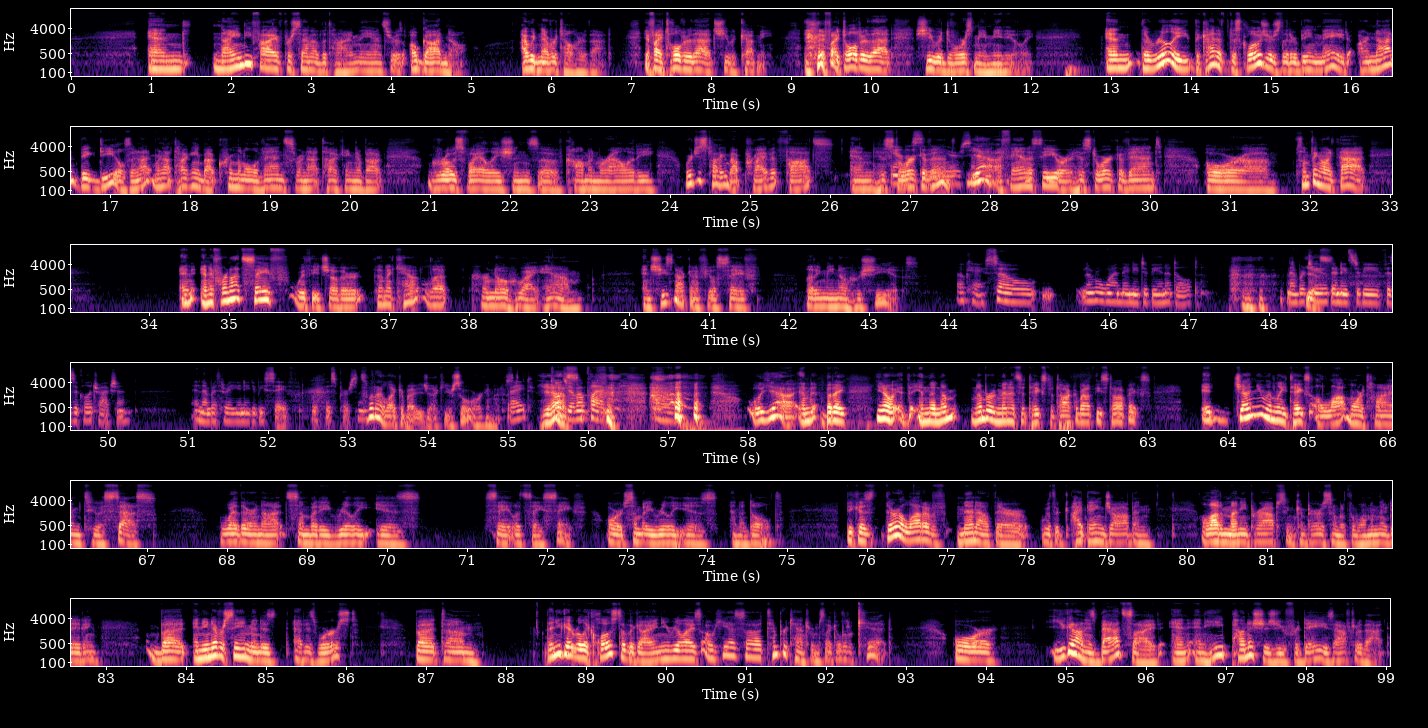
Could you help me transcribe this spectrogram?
And 95% of the time, the answer is, oh, God, no. I would never tell her that. If I told her that, she would cut me. if I told her that, she would divorce me immediately. And they're really the kind of disclosures that are being made are not big deals. They're not, we're not talking about criminal events. We're not talking about gross violations of common morality. We're just talking about private thoughts and historic events. Yeah, a fantasy or a historic event or uh, something like that. And, and if we're not safe with each other, then I can't let her know who I am. And she's not going to feel safe letting me know who she is. Okay, so number one, they need to be an adult. Number two, yes. there needs to be physical attraction. And number three, you need to be safe with this person. That's what I like about you, Jackie. You're so organized. Right? Yes. Told you I'm a planner. Uh, well, yeah, and but I, you know, in the num- number of minutes it takes to talk about these topics, it genuinely takes a lot more time to assess whether or not somebody really is, say, let's say, safe, or somebody really is an adult, because there are a lot of men out there with a high-paying job and a lot of money perhaps in comparison with the woman they're dating. But and you never see him at his at his worst. But um, then you get really close to the guy and you realize oh he has uh, temper tantrums like a little kid. Or you get on his bad side and and he punishes you for days after that.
